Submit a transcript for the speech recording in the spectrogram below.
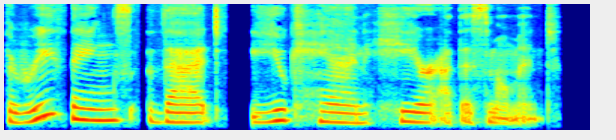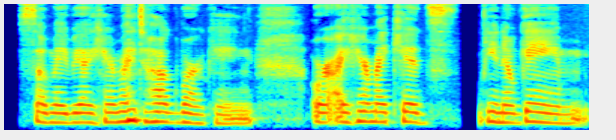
three things that you can hear at this moment. So maybe I hear my dog barking, or I hear my kids you know, game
